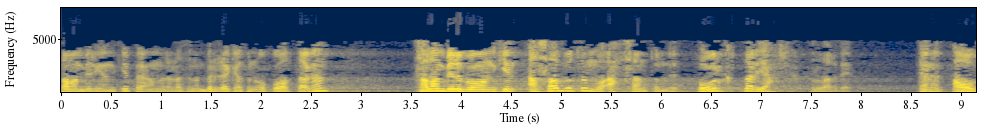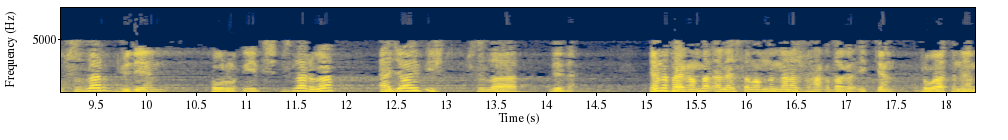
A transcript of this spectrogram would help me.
salom bergandan keyin payg'ambar alayhissalom bir rakatini o'qib oldi tag'in salom berib bo'lgandan keyin asobutum va ahsantum dedi. To'g'ri qilibdilar yaxshi qilibdilar dedi. Ya'ni tavobsizlar judayam to'g'riliqqa yetishibsizlar va ajoyib ish tutibsizlar dedi. Yana payg'ambar alayhissalomni mana shu haqidagi aytgan rivoyatini ham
